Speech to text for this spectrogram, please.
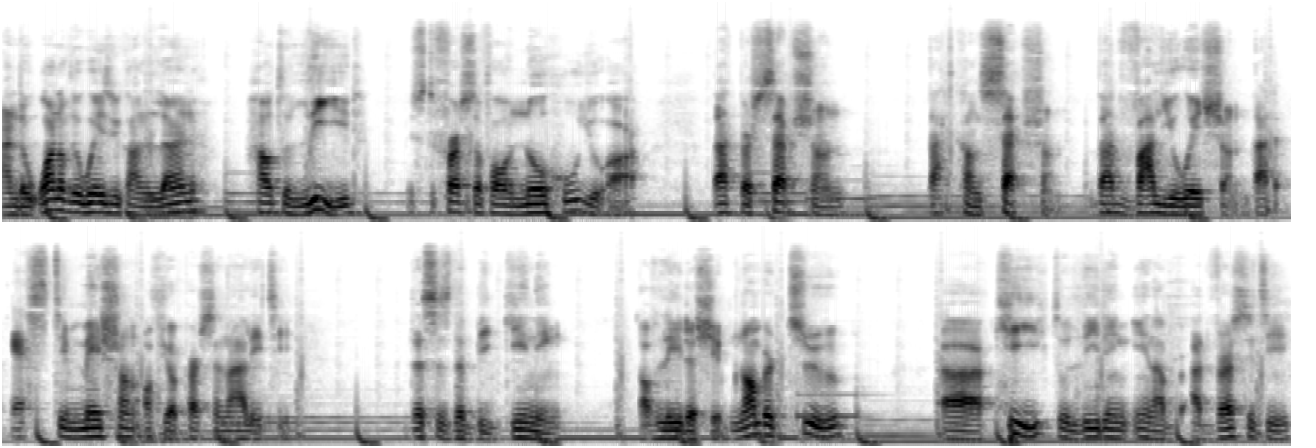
and the, one of the ways you can learn how to lead is to first of all know who you are. That perception, that conception, that valuation, that estimation of your personality. This is the beginning of leadership. Number two, uh, key to leading in adversity,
